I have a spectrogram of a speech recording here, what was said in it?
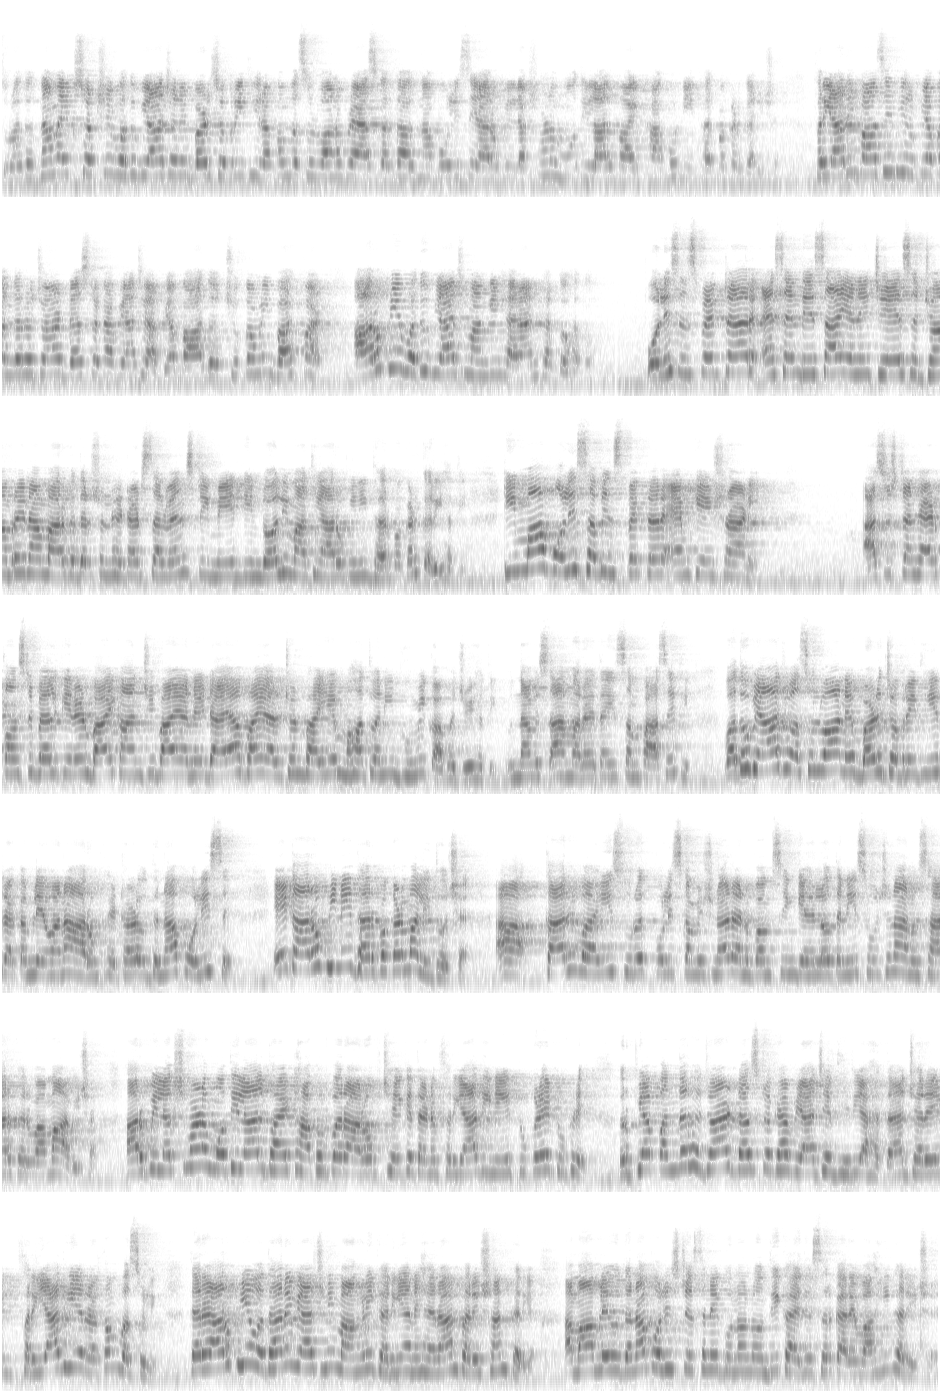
સુરત ઉધનામાં એક શખ્સે વધુ વ્યાજ અને બળજબરીથી રકમ વસૂલવાનો પ્રયાસ કરતા ઉધના પોલીસે આરોપી લક્ષ્મણ મોતીલાલભાઈ ઠાકોરની ધરપકડ કરી છે. ફરિયાદી પાસેથી રૂપિયા પંદર હજાર દસ ટકા વ્યાજે આપ્યા બાદ ચૂકવણી બાદ પણ આરોપીએ વધુ વ્યાજ માંગી હેરાન કરતો હતો. Police inspector S N Desai અને જેએસ જામરેના માર્ગદર્શન હેઠળ સર્વેન્સ ટીમે દિંડોલીમાંથી આરોપીની ધરપકડ કરી હતી. ટીમમાં police sub inspector M K Ishrani assistant head constable Kiranbhai Kanjibhai અને ડાયાભાઈ અર્જુનભાઈએ મહત્વની ભૂમિકા ભજવી હતી. ઉના વિસ્તારમાં રહેતા ઈસમ પાસેથી વધુ વ્યાજ વસૂલવા અને બળજબરીથી રકમ લેવાના આરોપ હેઠળ ઉધના પોલીસે એક આરોપીને ધરપકડમાં લીધો છે. આ કાર્યવાહી સુરત પોલીસ કમિશનર અનુપમસિંહ ગેહલોતની સૂચના અનુસાર કરવામાં આવી છે. આરોપી લક્ષ્મણ મોતીલાલભાઈ છે કે તેણે ફરિયાદીને ટુકડે ટુકડે રૂપિયા પંદર હજાર દસ ટકા વ્યાજે ધીર્યા હતા. જ્યારે ફરિયાદીએ રકમ વસૂલી, ત્યારે આરોપીએ વધારે વ્યાજની માંગણી કરી અને હેરાન પરેશાન કર્યા. આ મામલે ઉધના પોલીસ સ્ટેશને ગુનો નોંધી કાયદેસર કાર્યવાહી કરી છે.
